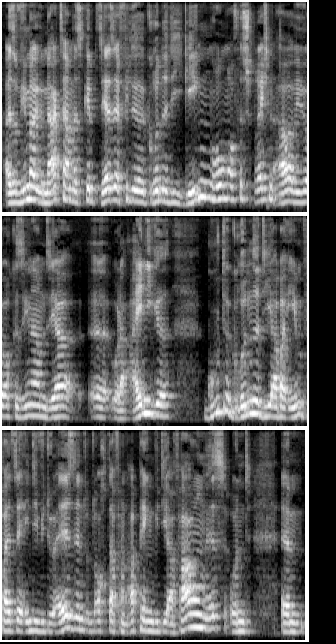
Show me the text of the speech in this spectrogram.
Also wie wir gemerkt haben, es gibt sehr, sehr viele Gründe, die gegen Homeoffice sprechen, aber wie wir auch gesehen haben, sehr äh, oder einige gute Gründe, die aber ebenfalls sehr individuell sind und auch davon abhängen, wie die Erfahrung ist. Und ähm,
